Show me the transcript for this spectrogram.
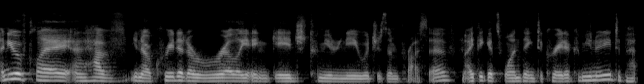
and you have clay and have you know created a really engaged community which is impressive. I think it's one thing to create a community to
